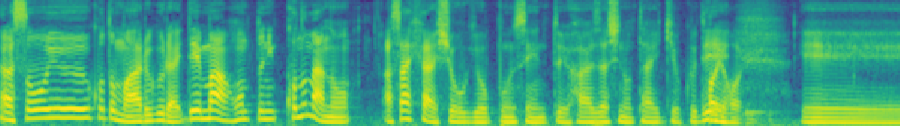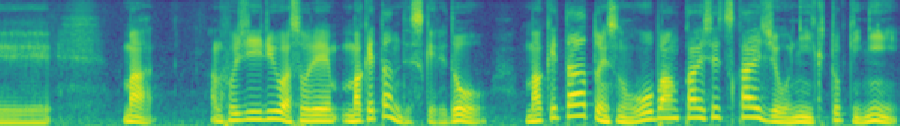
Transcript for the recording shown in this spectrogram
う。そういうこともあるぐらい。で、まあ、本当にこの前あの朝日杯将棋オープン戦という早指しの対局で、はいはい、えー、まあ、あの藤井竜はそれ負けたんですけれど負けた後にその大盤解説会場に行くときに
